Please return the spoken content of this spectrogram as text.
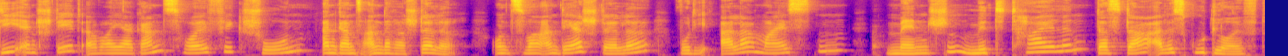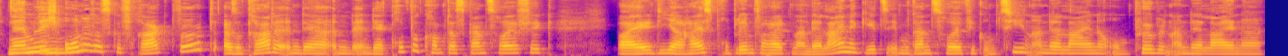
die entsteht aber ja ganz häufig schon an ganz anderer Stelle. Und zwar an der Stelle, wo die allermeisten Menschen mitteilen, dass da alles gut läuft. Nämlich mhm. ohne dass gefragt wird. Also gerade in der, in, in der Gruppe kommt das ganz häufig, weil die ja heißt Problemverhalten an der Leine geht es eben ganz häufig um Ziehen an der Leine, um Pöbeln an der Leine,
